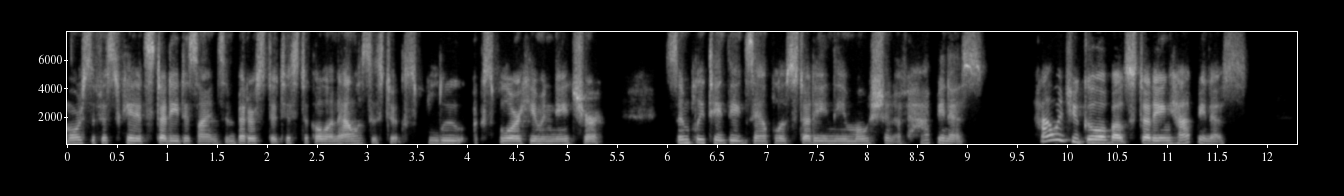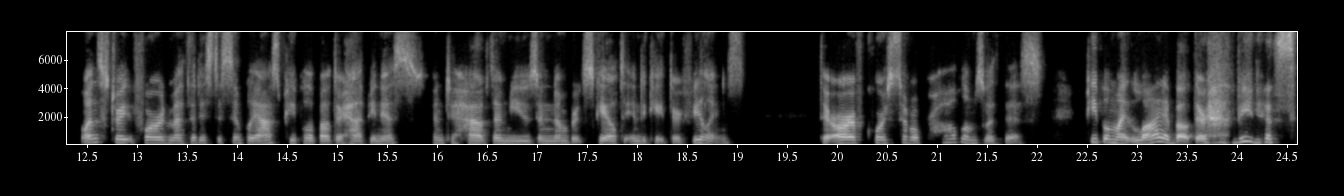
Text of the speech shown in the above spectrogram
more sophisticated study designs and better statistical analysis to explore, human nature. Simply take the example of studying the emotion of happiness. How would you go about studying happiness? One straightforward method is to simply ask people about their happiness and to have them use a numbered scale to indicate their feelings. There are, of course, several problems with this people might lie about their happiness,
